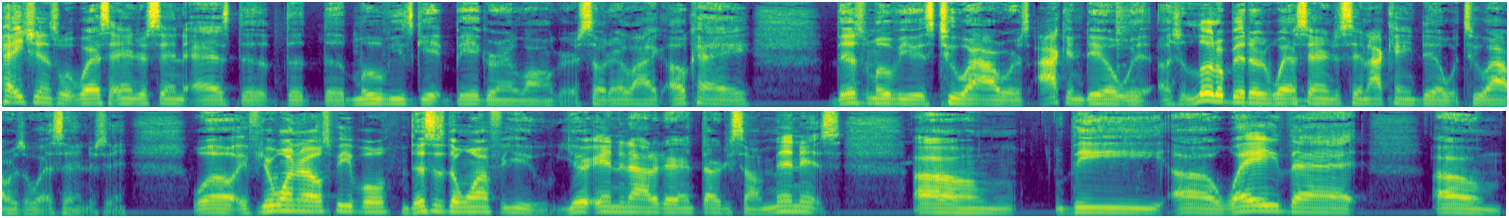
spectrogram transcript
patience with Wes Anderson as the the the movies get bigger and longer. So they're like, okay, this movie is two hours. I can deal with a little bit of Wes Anderson. I can't deal with two hours of Wes Anderson. Well, if you're one of those people, this is the one for you. You're in and out of there in 30 some minutes. Um, the uh, way that um,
